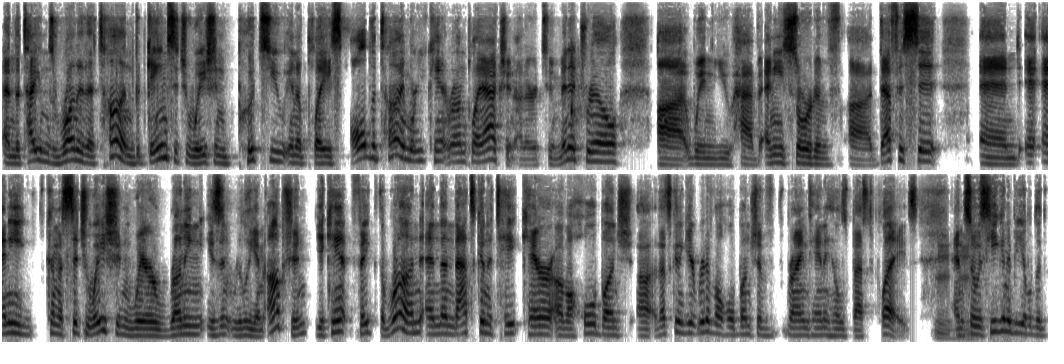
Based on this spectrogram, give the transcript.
and the Titans run it a ton but game situation puts you in a place all the time where you can't run play action either a two minute drill uh, when you have any sort of uh, deficit and any kind of situation where running isn't really an option you can't fake the run and then that's going to take care of a whole bunch uh, that's going to get rid of a whole bunch of Ryan Tannehill's best plays mm-hmm. and so is he going to be able to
